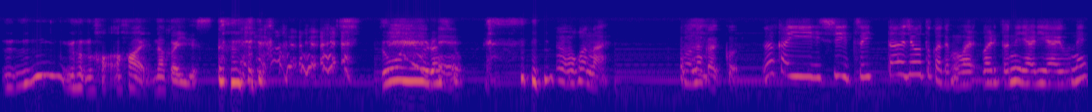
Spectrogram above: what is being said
うんははい仲いいです。どういうラジオ、うん、わかんない。でもなんかこう仲いいしツイッター上とかでも割割とねやり合いをね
